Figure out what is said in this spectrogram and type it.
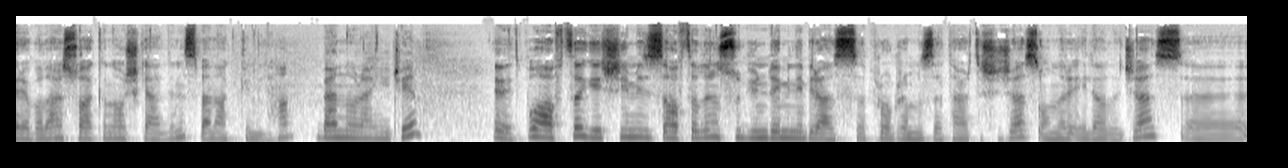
Merhabalar, Su Hakkı'na hoş geldiniz. Ben Akgün İlhan. Ben Nuran Yüce. Evet, bu hafta geçtiğimiz haftaların su gündemini biraz programımızda tartışacağız. Onları ele alacağız. Ee,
